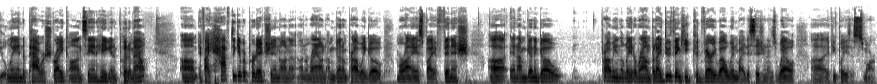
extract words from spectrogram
land a power strike on Sandhagen and put him out. Um, if I have to give a prediction on a on a round, I'm gonna probably go Moraes by a finish, uh, and I'm gonna go probably in the later round. But I do think he could very well win by decision as well uh, if he plays as smart.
